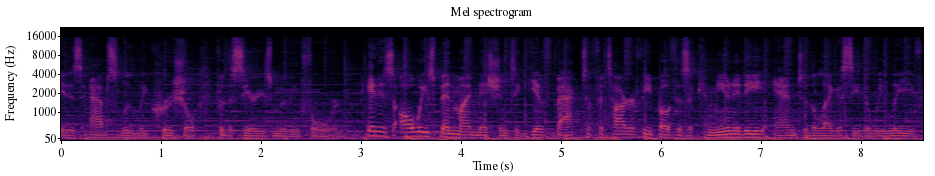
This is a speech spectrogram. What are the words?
It is absolutely crucial for the series moving forward. It has always been my mission to give back to photography, both as a community and to the legacy that we leave,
